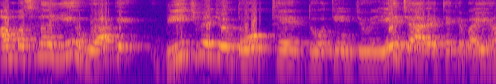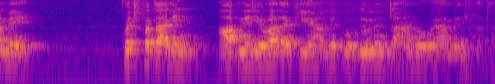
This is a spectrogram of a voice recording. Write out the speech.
अब मसला ये हुआ कि बीच में जो लोग थे, दो तीन जो ये चाह रहे थे कि भाई हमें कुछ पता नहीं, आपने ये वादा किया, हमें उर्दू में इम्तहान हो गया, हमें नहीं पता।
